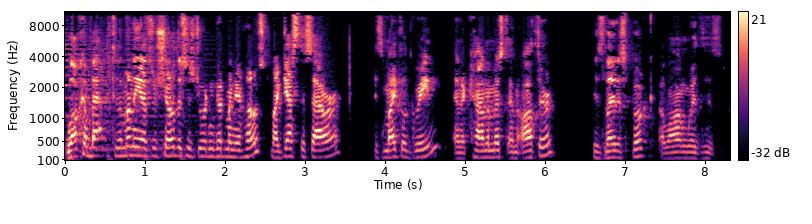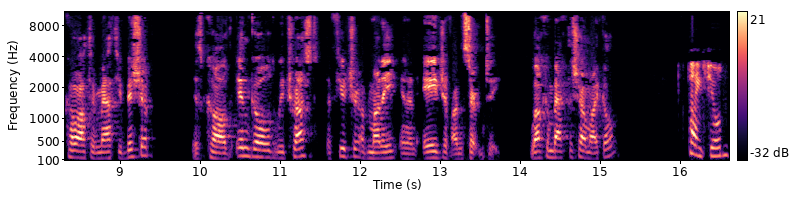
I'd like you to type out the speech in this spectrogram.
Welcome back to the Money Answer Show. This is Jordan Goodman, your host. My guest this hour is Michael Green, an economist and author. His latest book, along with his co-author Matthew Bishop, is called In Gold We Trust, The Future of Money in an Age of Uncertainty. Welcome back to the show, Michael. Thanks, Jordan.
